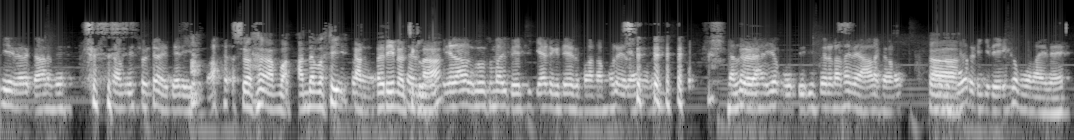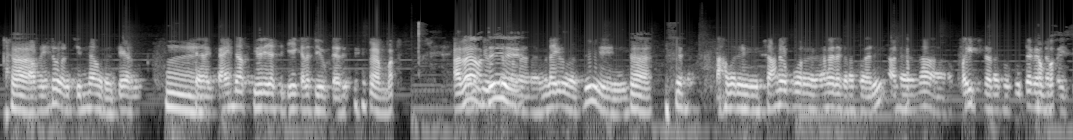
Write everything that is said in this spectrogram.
வேற காணுது. அப்படின்னு சொல்லிட்டு அவன் தேடி இருப்பான் So, ஆமா. அந்த மாதிரி வச்சுக்கலாம். ஏதாவது லூஸ் மாதிரி பேசி கேட்டுக்கிட்டே இருப்பான். நம்மளும் ஏதாவது நல்ல வேலையா போச்சு. இப்ப என்னடா ஆளை காணும். போர் அடிக்குது. எங்க போனா இவன்? ஆ, அப்படின்ட்டு ஒரு சின்ன ஒரு கேள்வி கைண்ட் ஆஃப் கியூரியாசிட்டியை கிளப்பி விட்டாரு. ஆமா. அதான் வந்து விளைவு வந்து அவரு சாக போற வேலையில கிடப்பாரு. அங்கதான் ஃபைட் நடக்கும். குத்தகட்ட ஆமா. ஃபைட்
